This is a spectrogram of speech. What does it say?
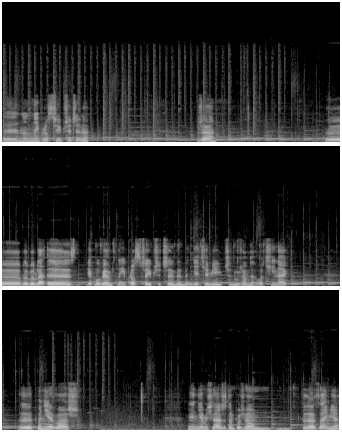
E, no z najprostszej przyczyny. Że Yy, ble, ble. Yy, jak mówiłem, z najprostszej przyczyny będziecie mieli przedłużony odcinek, yy, ponieważ nie, nie myślałem, że ten poziom mm, tyle zajmie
